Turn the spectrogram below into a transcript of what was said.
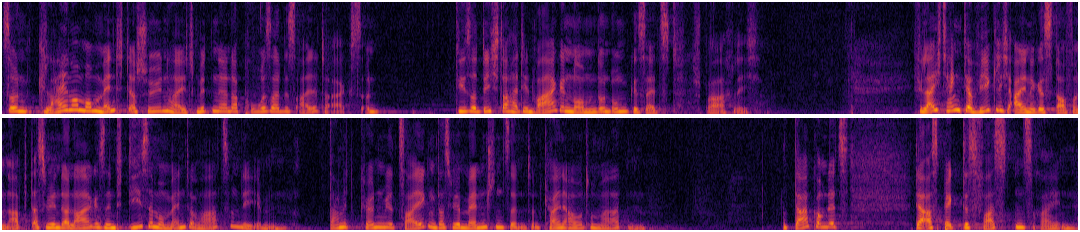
So ein kleiner Moment der Schönheit mitten in der Prosa des Alltags. Und dieser Dichter hat ihn wahrgenommen und umgesetzt, sprachlich. Vielleicht hängt ja wirklich einiges davon ab, dass wir in der Lage sind, diese Momente wahrzunehmen. Damit können wir zeigen, dass wir Menschen sind und keine Automaten. Und da kommt jetzt der Aspekt des Fastens rein.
